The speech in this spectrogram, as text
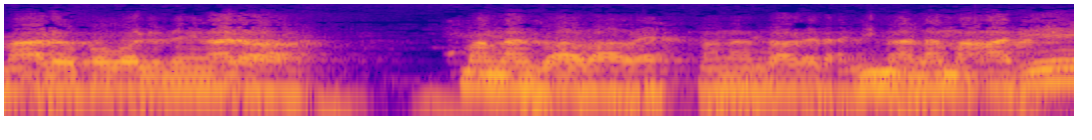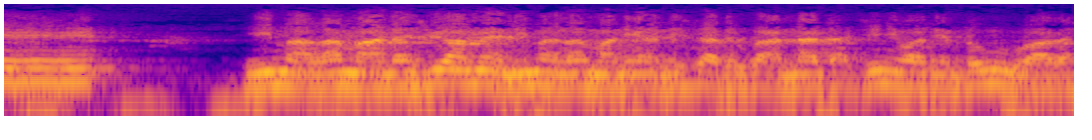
မှားလို့ပေါ်ပေါ်လူတွေကတော့မှန်ကန်စွာပါပဲမှန်ကန်စွာပဲဒါနိမလမ်းမှာအဖြစ်နိမလမ်းမှာလည်းရှုရမယ်နိမလမ်းမှာနေအနိစ္စဒုက္ခအနတ္တအချင်းချင်းဝါဖြင့်သုံးခုပါပဲ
